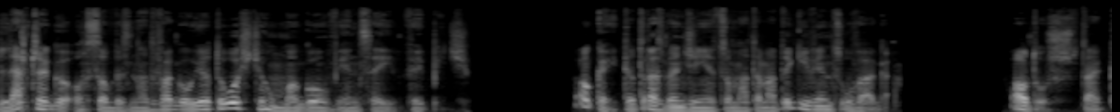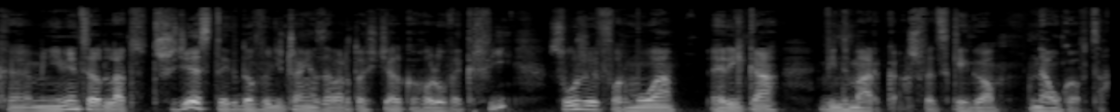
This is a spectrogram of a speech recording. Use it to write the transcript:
dlaczego osoby z nadwagą i otyłością mogą więcej wypić. Ok, to teraz będzie nieco matematyki, więc uwaga. Otóż, tak e, mniej więcej od lat 30. do wyliczania zawartości alkoholu we krwi służy formuła Erika Windmarka, szwedzkiego naukowca.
